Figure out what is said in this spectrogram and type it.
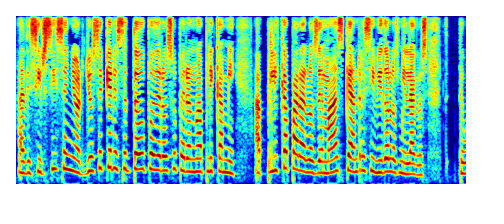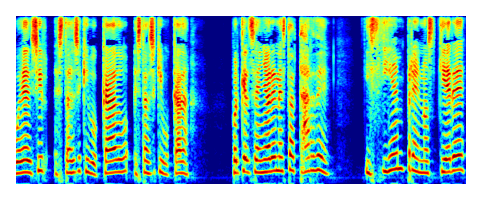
a decir, sí, Señor, yo sé que eres el Todopoderoso, pero no aplica a mí, aplica para los demás que han recibido los milagros. Te voy a decir, estás equivocado, estás equivocada, porque el Señor en esta tarde y siempre nos quiere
